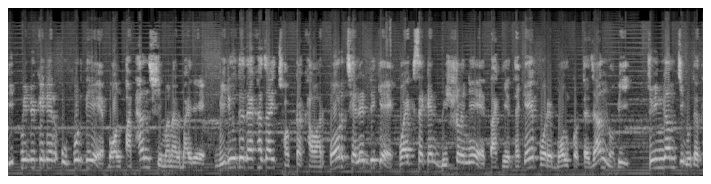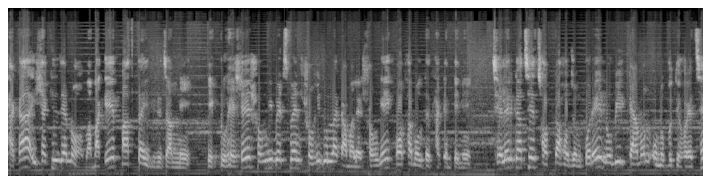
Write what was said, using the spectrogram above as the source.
ডিপ মিড উইকেটের উপর দিয়ে বল পাঠান সীমানার বাইরে। ভিডিওতে দেখা যায়, ছক্কা খাওয়ার পর ছেলের দিকে কয়েক সেকেন্ড বিস্ময় নিয়ে তাকিয়ে থেকে পরে বল করতে যান নবী। চুইংগাম চিবুতে থাকা ইশাকিল যেন বাবাকে পাত্তাই দিতে চাননি। একটু হেসে সঙ্গী ব্যাটসম্যান শহীদুল্লাহ কামালের সঙ্গে কথা বলতে থাকেন তিনি। ছেলের কাছে ছক্কা হজম করে নবীর কেমন অনুভূতি হয়েছে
